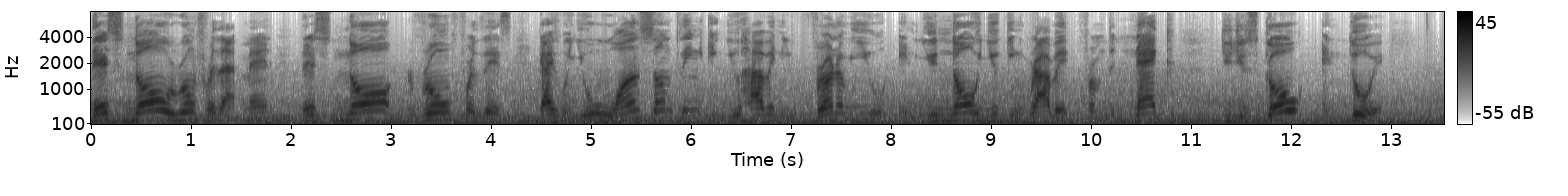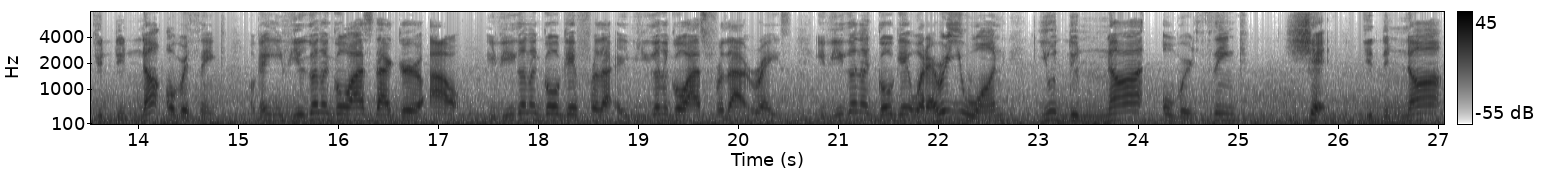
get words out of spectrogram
there's no room for that, man there's no room for this. Guys, when you want something and you have it in front of you and you know you can grab it from the neck, you just go and do it. You do not overthink. Okay? If you're gonna go ask that girl out, if you're gonna go get for that, if you're gonna go ask for that raise, if you're gonna go get whatever you want, you do not overthink shit. You do not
